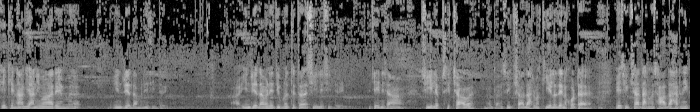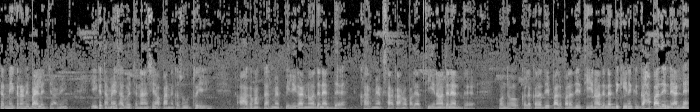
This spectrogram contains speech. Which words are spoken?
ඒ කෙනාගේ අනිවාර්යයෙන්ම ඉන්ද්‍රිය দমনය සිද්ධ වෙනවා. ඉන්ද්‍රිය দমনය තිබුණොත් විතර සීලය සිද්ධ වෙනවා. ඒ නිසා සීල ශික්ෂාව නැත්නම් ශික්ෂා ධර්ම කියලා දෙනකොට ඒ ශික්ෂා ධර්ම සාධාරණීකරණය කරන්නේ බයලජ්‍යාවෙන්. ඒක තමයි සර්වචනාංශයේ අපන්නක සූත්‍රයේ ආගමක් ධර්මයක් පිළිගන්නවද නැද්ද? කර්මයක් සහ කර්මඵලයක් තියනවද නැද්ද? හොඳ කල කල දේ ඵලඵල දේ තියනවද නැද්ද කියන එක ගහපා දෙන්න යන්නේ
